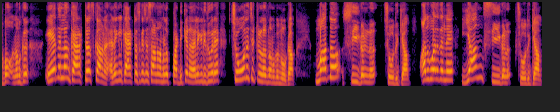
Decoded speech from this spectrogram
അപ്പോൾ നമുക്ക് ഏതെല്ലാം ക്യാരക്ടേഴ്സ്ക്കാണ് അല്ലെങ്കിൽ ക്യാരക്ടർ സ്കെച്ചസ് ആണ് നമ്മൾ പഠിക്കേണ്ടത് അല്ലെങ്കിൽ ഇതുവരെ ചോദിച്ചിട്ടുള്ളത് നമുക്ക് നോക്കാം. മദർ സീകളിൽ ചോദിക്കാം. അതുപോലെ തന്നെ യങ് സീകൾ ചോദിക്കാം.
